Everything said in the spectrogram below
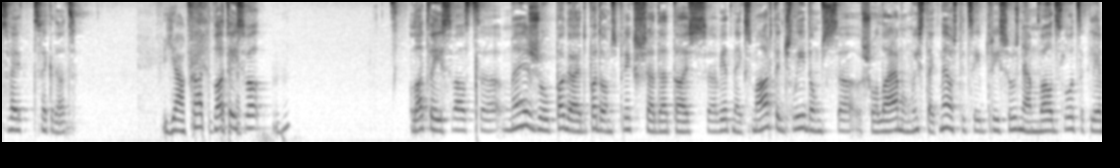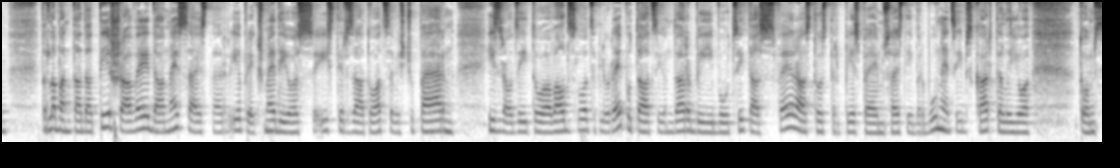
Sveika, Sveika Jā, kā tad? Latvijas vēl. Mm -hmm. Latvijas valsts mēžu pagaidu padomus priekšsēdētājs vietnieks Mārtiņš Līdums šo lēmumu izteikt neusticību trīs uzņēmumu valdes locekļiem pat labam tādā tiešā veidā nesaista ar iepriekš medijos iztirzāto atsevišķu pērnu izraudzīto valdes locekļu reputāciju un darbību citās sfērās, tostarp iespējamu saistību ar būvniecības karteli, jo Toms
